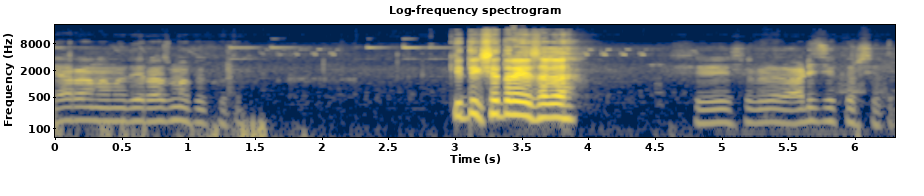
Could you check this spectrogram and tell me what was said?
या रानामध्ये राजमा पीक होतं. किती क्षेत्र आहे सगळं? हे सगळं अडीच एकर क्षेत्र.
